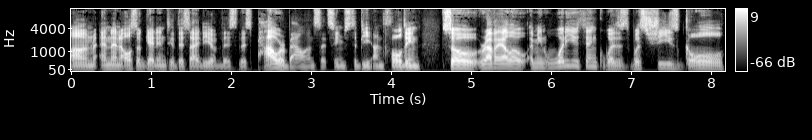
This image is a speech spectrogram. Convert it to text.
um, and then also get into this idea of this this power balance that seems to be unfolding. So, Raffaello, I mean, what do you think was was Xi's goal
